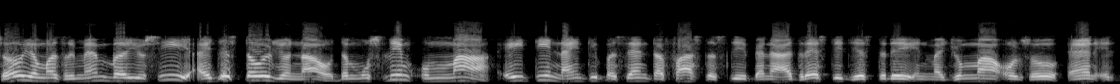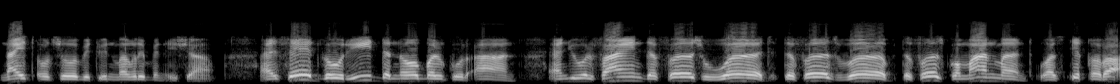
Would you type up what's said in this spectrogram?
So you must remember, you see, I just told you now, the Muslim Ummah, 80-90% are fast asleep and I addressed it yesterday in my Jummah also and at night also between Maghrib and Isha. I said, go read the Noble Quran and you will find the first word, the first verb, the first commandment was Iqra.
